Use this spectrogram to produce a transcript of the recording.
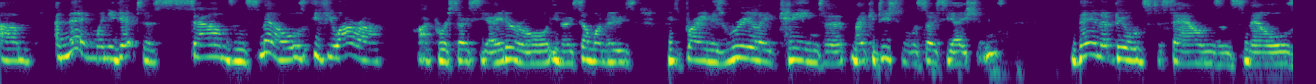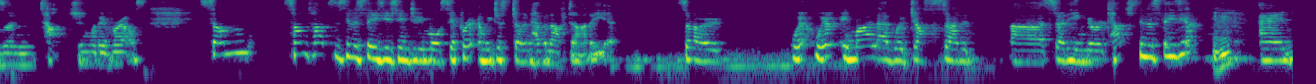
Um, and then when you get to sounds and smells, if you are a hyper associator or you know someone whose whose brain is really keen to make additional associations, then it builds to sounds and smells and touch and whatever else. Some some types of synesthesia seem to be more separate, and we just don't have enough data yet. So, we're, we're, in my lab, we've just started uh, studying mirror touch synesthesia, mm-hmm. and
